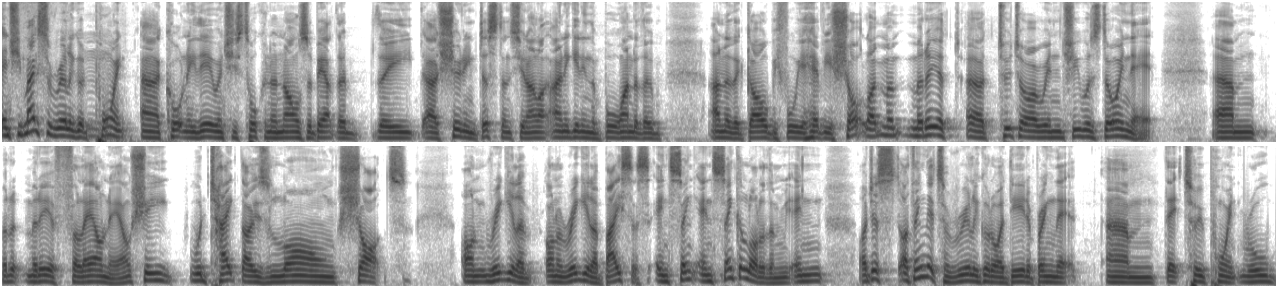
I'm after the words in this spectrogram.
and she makes a really good point, uh, Courtney, there when she's talking to Knowles about the the uh, shooting distance. You know, like only getting the ball under the under the goal before you have your shot. Like M- Maria uh, Tutaia, when she was doing that, um, but Maria Folau now, she would take those long shots on regular on a regular basis and sink and sink a lot of them. And I just I think that's a really good idea to bring that um, that two point rule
